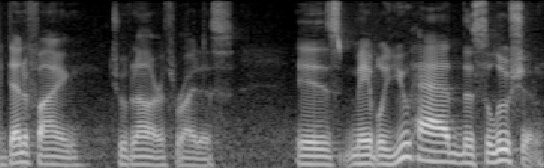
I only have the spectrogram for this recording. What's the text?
identifying juvenile arthritis, is Mabel, you had the solution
